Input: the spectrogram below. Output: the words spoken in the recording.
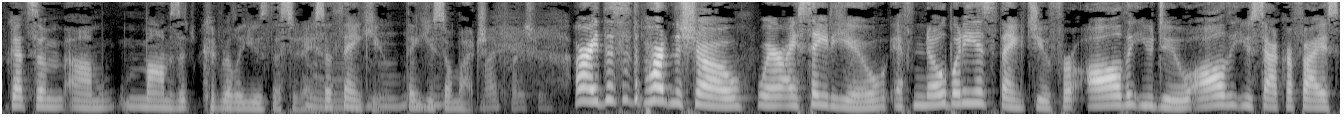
We've got some um, moms that could really use this today. So thank you, thank you so much. Mm-hmm. My pleasure. All right, this is the part in the show where I say to you, if nobody has thanked you for all that you do, all that you sacrifice,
